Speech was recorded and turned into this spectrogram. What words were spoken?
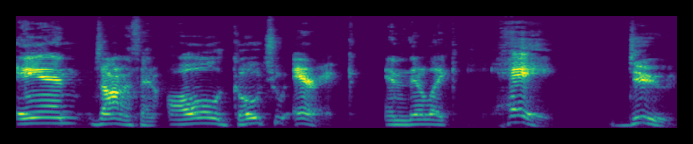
and Jonathan all go to Eric and they're like, hey, dude,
